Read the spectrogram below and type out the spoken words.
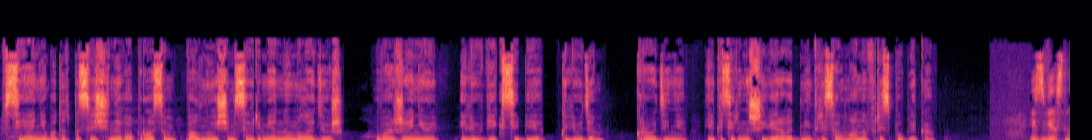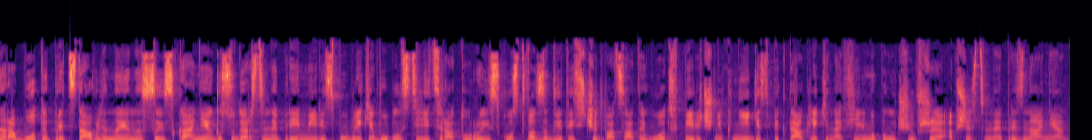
Все они будут посвящены вопросам, волнующим современную молодежь, уважению и любви к себе, к людям, к родине. Екатерина Шеверова, Дмитрий Салманов, Республика. Известны работы, представленные на соискание Государственной премии Республики в области литературы и искусства за 2020 год. В перечне книги, спектакли, кинофильмы, получившие общественное признание.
